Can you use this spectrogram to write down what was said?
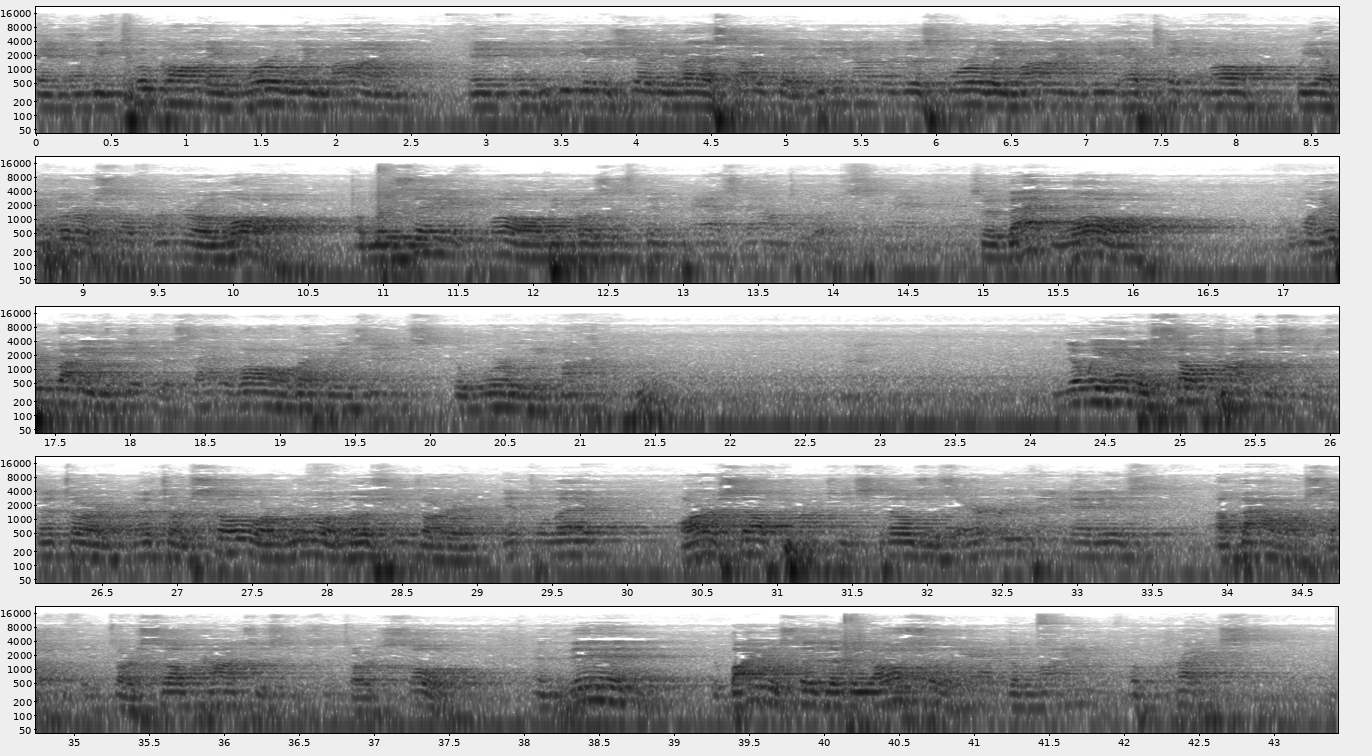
And, and we took on a worldly mind and, and, he began to show me last night that being under this worldly mind, we have taken off, we have put ourselves under a law, a Mosaic law, because it's been passed down to us. So that law I want everybody to get this. That law represents the worldly mind. And then we have a self-consciousness. That's our that's our soul, our will, emotions, our intellect. Our self-conscious tells us everything that is about ourselves. It's our self-consciousness. It's our soul. And then the Bible says that we also have the mind of Christ.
